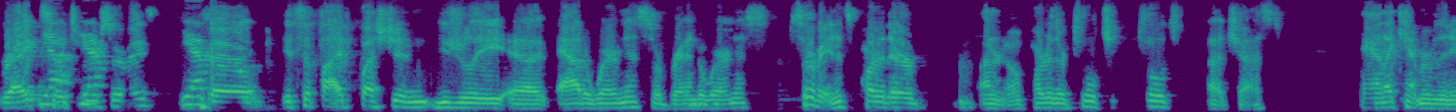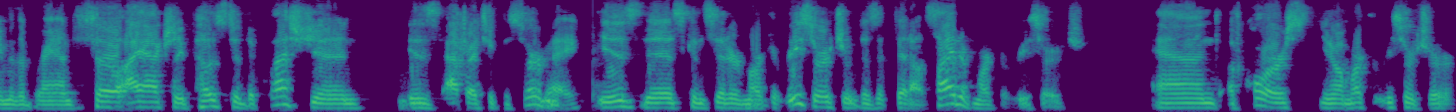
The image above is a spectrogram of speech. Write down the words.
Right? Yeah, so Twitter yeah. surveys? Yeah. So it's a five question, usually uh, ad awareness or brand mm-hmm. awareness survey. And it's part of their, I don't know, part of their tool, tool uh, chest. And I can't remember the name of the brand. So I actually posted the question is after I took the survey, is this considered market research or does it fit outside of market research? And of course, you know, a market researcher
